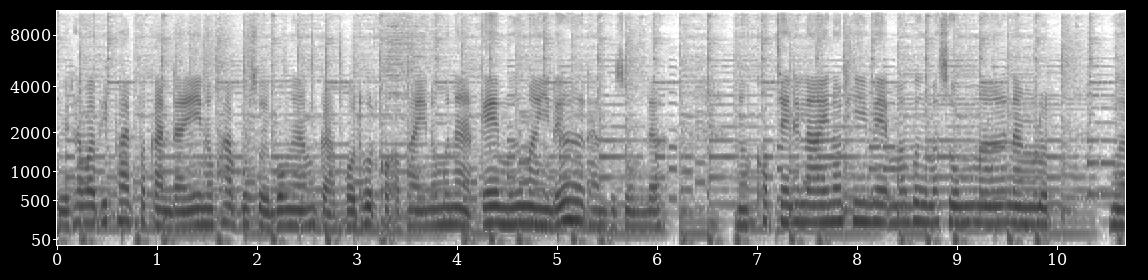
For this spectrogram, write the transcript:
โดยถ้าว่าผิดพลาดประการใดเนาะภาพบ่สวยบ่งามก็ขอโทษขออภัยเนาะมื้อหน้าแก้มือใหม่เด้อท่านผู้ชมเด้อเนาะขอบใจหลายๆเนาะที่แวะมาเบิ่งมาชมมานั่งรถเมื่อ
